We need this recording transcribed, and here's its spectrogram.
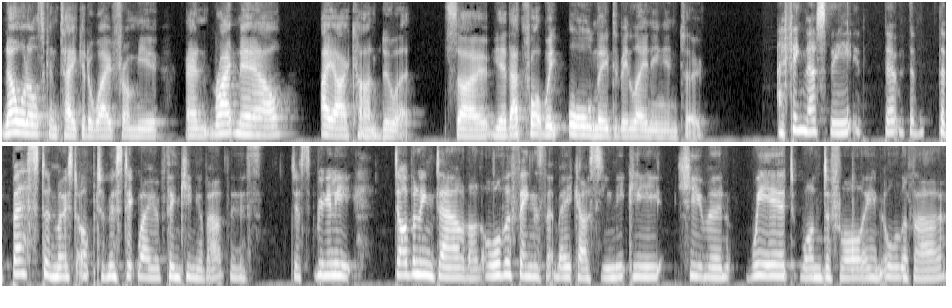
No one else can take it away from you. And right now, AI can't do it. So, yeah, that's what we all need to be leaning into. I think that's the, the, the, the best and most optimistic way of thinking about this. Just really doubling down on all the things that make us uniquely human, weird, wonderful in all of our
